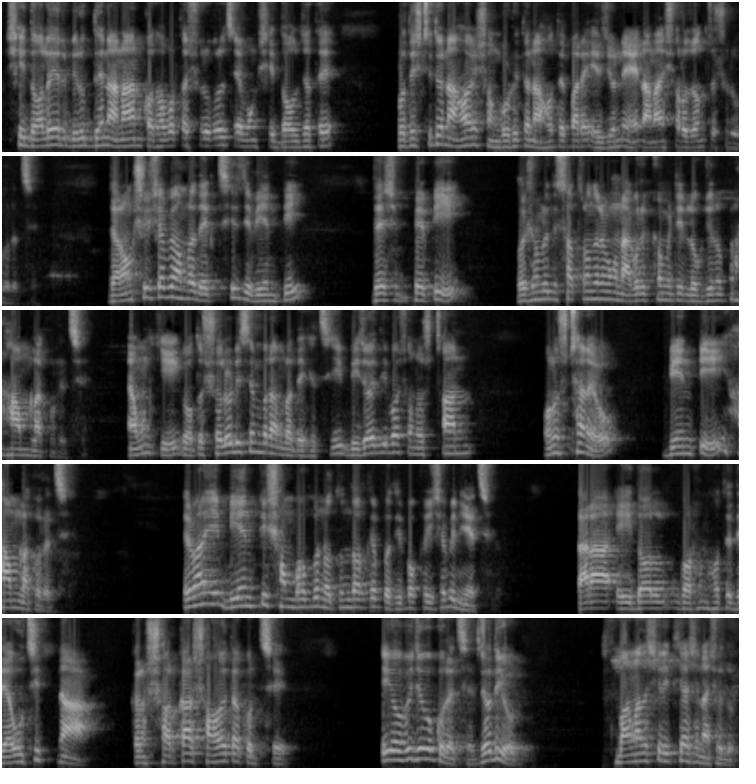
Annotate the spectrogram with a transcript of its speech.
সেই দলের বিরুদ্ধে নানান কথাবার্তা শুরু করেছে এবং সেই দল যাতে প্রতিষ্ঠিত না হয়, সংগঠিত না হতে পারে এই জন্যে নানান ষড়যন্ত্র শুরু করেছে। যার অংশ হিসাবে আমরা দেখছি যে বিএনপি দেশব্যাপী বৈষম্যবিরোধী ছাত্র এবং নাগরিক কমিটির লোকজনের উপর হামলা করেছে। এমনকি গত ষোলো ডিসেম্বর আমরা দেখেছি বিজয় দিবস অনুষ্ঠান অনুষ্ঠানেও বিএনপি হামলা করেছে। এর মানে বিএনপি সম্ভাব্য নতুন দলকে প্রতিপক্ষ হিসেবে নিয়েছিল। তারা এই দল গঠন হতে দেওয়া উচিত না, কারণ সরকার সহায়তা করছে, এই অভিযোগও করেছে। যদিও বাংলাদেশের ইতিহাসে না শুধু,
